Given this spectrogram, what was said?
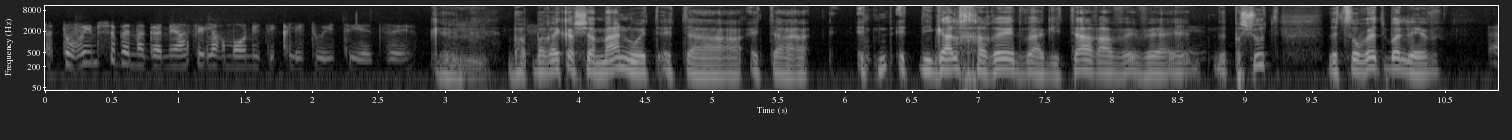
הטובים שבנגני הפילהרמונית הקליטו איתי את זה. כן. ב- ברקע שמענו את, את, ה, את, ה, את, את ניגל חרד והגיטרה, ו- וזה פשוט, זה צובט בלב. אה,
